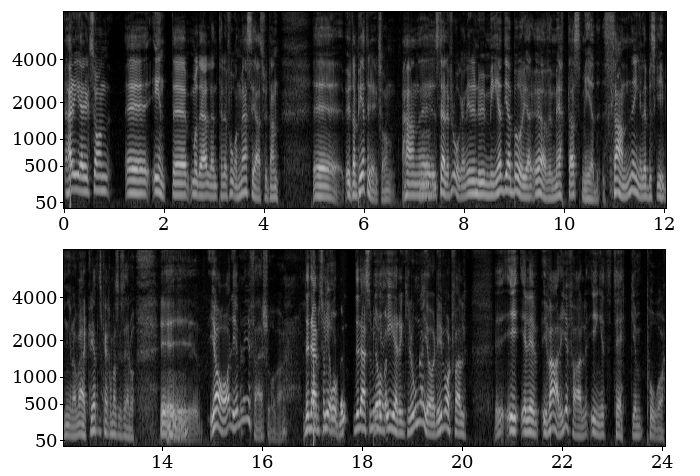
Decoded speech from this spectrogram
herr Eriksson, eh, inte modellen telefonmässig alltså, utan, eh, utan Peter Eriksson. Han eh, ställer frågan, är det nu media börjar övermättas med sanning eller beskrivningen av verkligheten kanske man ska säga då? Eh, Ja, det är väl ungefär så va? Det där som, Det det där som det väl- Ehrenkrona gör, det är i vart fall, i, eller i varje fall, inget tecken på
